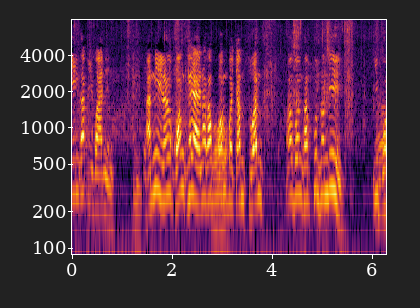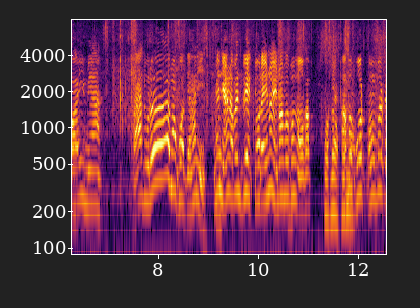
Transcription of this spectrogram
จริงครับพี่บานนี่อันนี้นะครับของแท้นะครับ ของประจำสวนมาเบิ่งครับคุณคนดีอีพ่ออีแม่ สาธุเด้อมาโพดอย่างนี้แม่นหยังล่ะเป็นเลขตัวใดน้อยเน้องมาเบิ่งเอาครับกดแรกเอามาโพดเอามาใ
